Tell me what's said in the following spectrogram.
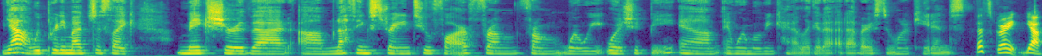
yeah we pretty much just like make sure that um, nothing's straying too far from from where we where it should be um, and we're moving kind of like at a, at a very similar cadence That's great. Yeah.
